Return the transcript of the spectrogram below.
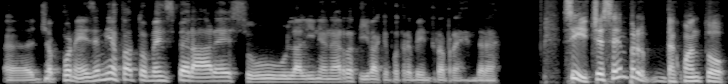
eh, giapponese, mi ha fatto ben sperare sulla linea narrativa che potrebbe intraprendere. Sì, c'è sempre, da quanto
